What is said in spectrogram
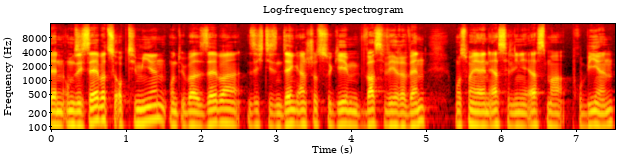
Denn um sich selber zu optimieren und über selber sich diesen Denkanschluss zu geben, was wäre wenn, muss man ja in erster Linie erstmal probieren.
